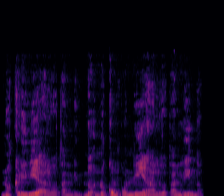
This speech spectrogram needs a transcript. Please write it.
no escribía algo tan lindo, no, no componía algo tan lindo.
